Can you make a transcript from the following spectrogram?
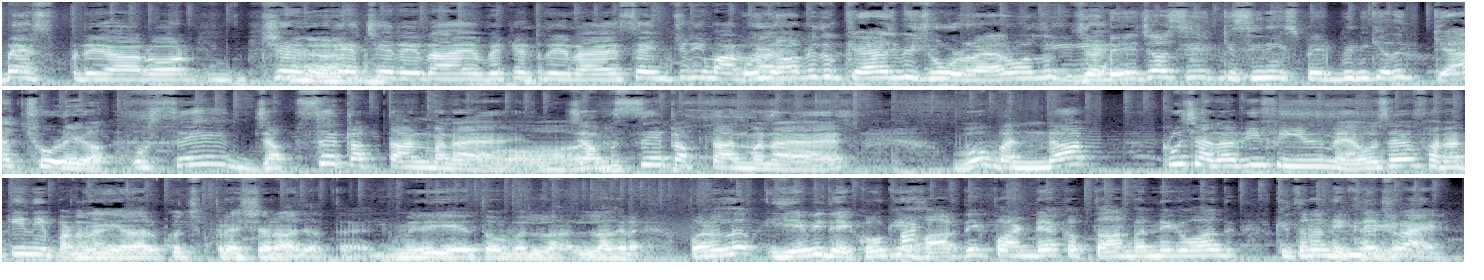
best player और कैचे ले रहा है विकेट ले रहा है सेंचुरी मार रहा यहाँ है पे तो कैच भी छोड़ रहा है मतलब जडेजा से किसी ने एक्सपेक्ट भी नहीं किया था कैच छोड़ेगा उससे जब से कप्तान बनाया है जब से कप्तान बनाया है वो बंदा कुछ अलग ही फील में है उसे फ़र्क ही नहीं पड़ रहा है। यार कुछ प्रेशर आ जाता है। मुझे ये तो लग रहा है। पर मतलब ये भी देखो कि हार्दिक पांड्या कप्तान बनने के बाद कितना निखर दिख रहा है।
